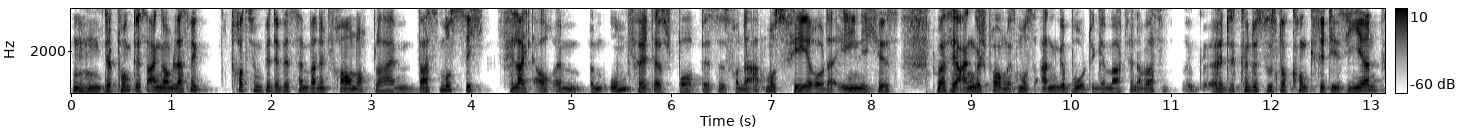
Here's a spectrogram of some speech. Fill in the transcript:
Mhm, der Punkt ist angekommen. Lass mich trotzdem bitte ein bisschen bei den Frauen noch bleiben. Was muss sich vielleicht auch im, im Umfeld des Sportbusiness, von der Atmosphäre oder ähnliches, du hast ja angesprochen, es muss Angebote gemacht werden, aber was, äh, könntest du es noch konkretisieren?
